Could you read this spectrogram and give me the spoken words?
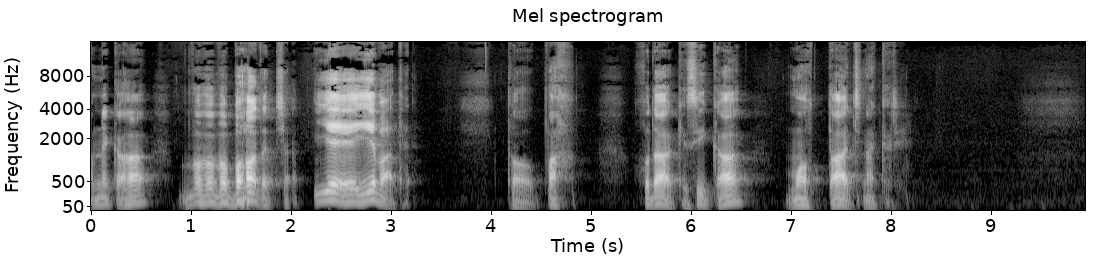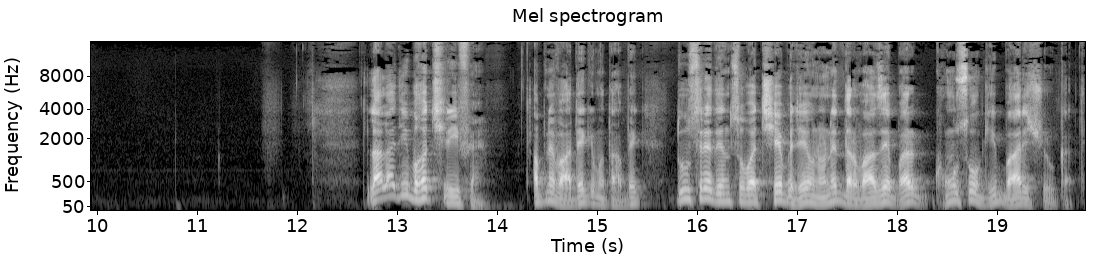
ہم نے کہا بہت اچھا۔ یہ یہ بات ہے۔ تو واہ، خدا کسی کا محتاج نہ کرے۔ لالا جی بہت شریف ہیں۔ اپنے وعدے کے مطابق دوسرے دن صبح چھ بجے انہوں نے دروازے پر گھونسوں کی بارش شروع کر دی۔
